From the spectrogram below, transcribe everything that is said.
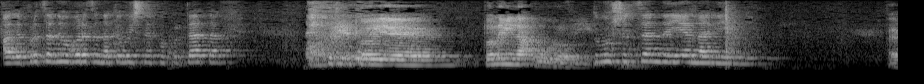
Але про це не говориться на теологічних факультетах, protože to je, to není na úrovni. тому що це не є на рівні. Tak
